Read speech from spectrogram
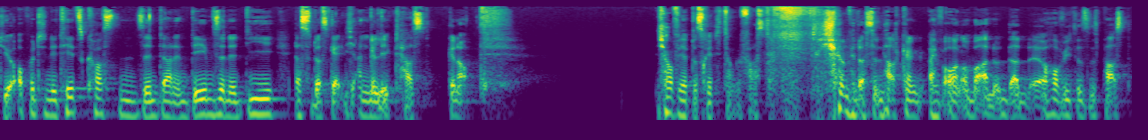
die Opportunitätskosten sind dann in dem Sinne die, dass du das Geld nicht angelegt hast. Genau. Ich hoffe, ihr habt das richtig zusammengefasst. Ich höre mir das im Nachgang einfach auch nochmal an und dann äh, hoffe ich, dass es passt.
